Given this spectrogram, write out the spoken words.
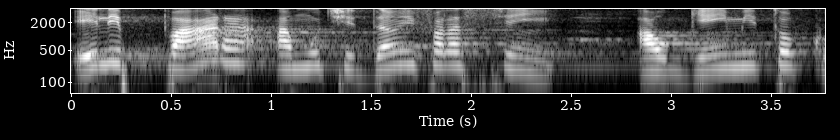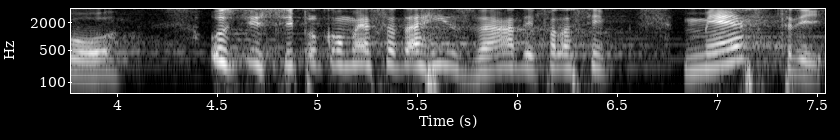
ele para a multidão e fala assim: alguém me tocou. Os discípulos começam a dar risada e falam assim: Mestre,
